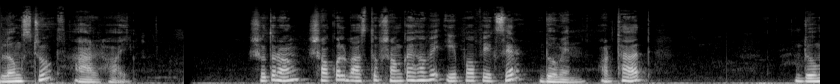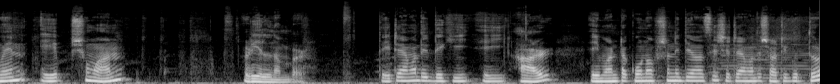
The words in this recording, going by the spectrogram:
belongs to R হয়। সুতরাং সকল বাস্তব সংখ্যাই হবে এফ অফ এক্সের ডোমেন অর্থাৎ ডোমেন এফ সমান রিয়েল নাম্বার তো এটা আমাদের দেখি এই আর এই মানটা কোন অপশানে দেওয়া আছে সেটা আমাদের সঠিক উত্তর।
